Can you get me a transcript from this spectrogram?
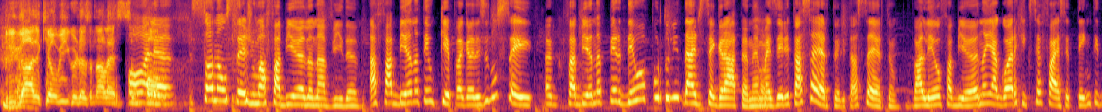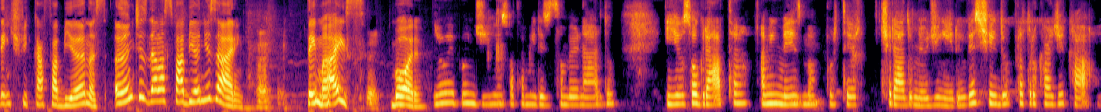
Obrigado, aqui é o Igor da Zona Leste, São Olha, Paulo. só não seja uma Fabiana na vida. A Fabiana tem o quê pra agradecer? Não sei. A Fabiana perdeu a oportunidade de ser grata, né? Mas ele tá certo, ele tá certo. Valeu, Fabiana. E agora o que, que você faz? Você tenta identificar Fabianas antes delas fabianizarem. Tem mais? Tem. Bora. Oi, bom dia. Eu sou a Tamires de São Bernardo e eu sou grata a mim mesma por ter tirado o meu dinheiro investido para trocar de carro.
